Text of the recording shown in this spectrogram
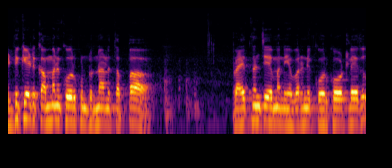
ఎడ్యుకేట్ కమ్మని కోరుకుంటున్నాను తప్ప ప్రయత్నం చేయమని ఎవరిని కోరుకోవట్లేదు.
